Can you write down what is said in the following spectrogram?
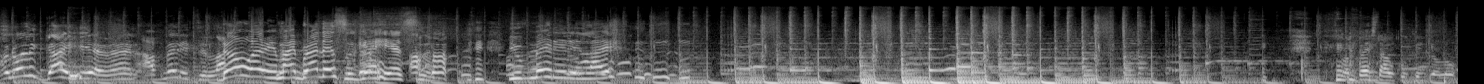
I'm the only guy here, man. I've made it to life. Don't worry, my brothers will get here soon. You've made it in life. It's my first time cooking jollof.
